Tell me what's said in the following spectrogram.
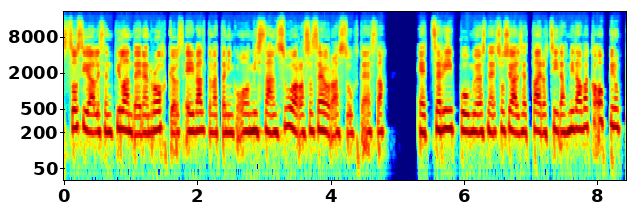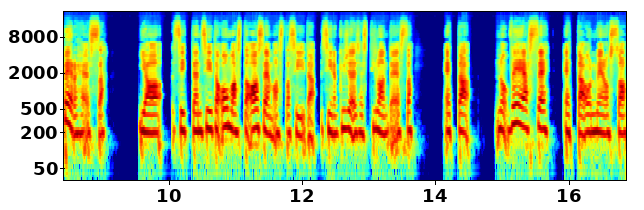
sosiaalisen tilanteiden rohkeus ei välttämättä niin ole missään suorassa seuraussuhteessa. Että se riippuu myös ne sosiaaliset taidot siitä, että mitä on vaikka oppinut perheessä ja sitten siitä omasta asemasta siitä, siinä kyseisessä tilanteessa. Että no VS se, että on menossa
